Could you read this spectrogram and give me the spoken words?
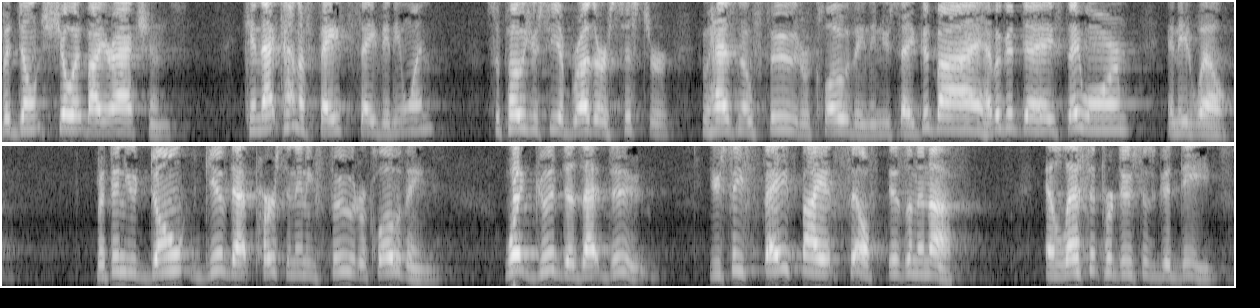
but don't show it by your actions? Can that kind of faith save anyone? Suppose you see a brother or sister who has no food or clothing and you say, Goodbye, have a good day, stay warm, and eat well. But then you don't give that person any food or clothing. What good does that do? You see, faith by itself isn't enough unless it produces good deeds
